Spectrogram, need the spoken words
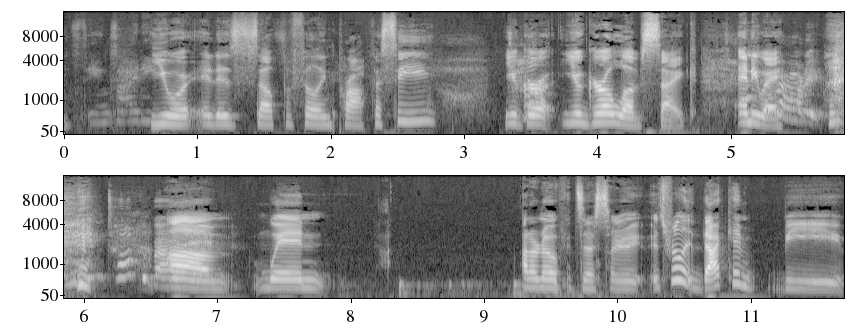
It's the anxiety. You are. It is self fulfilling prophecy. Your girl. Your girl loves psych. Anyway, Talk about it. queen. Talk about um, it. when I don't know if it's necessarily. It's really that can be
